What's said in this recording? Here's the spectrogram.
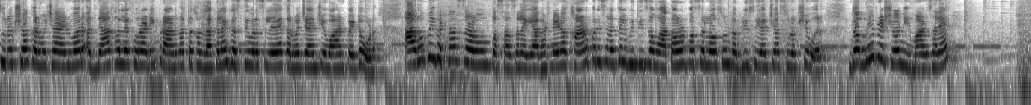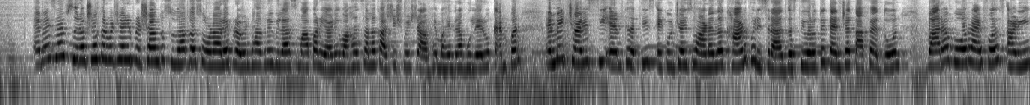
सुरक्षा कर्मचाऱ्यांवर अज्ञात हल्लेखोरांनी प्राणघातक हल्ला केलाय गस्तीवर असलेल्या कर्मचाऱ्यांचे वाहन पेटवून आरोपी घटनास्थळावरून पसार झाला. या घटनेनं खाण परिसरातील भीतीचं वातावरण पसरलं असून डब्ल्यू सी एलच्या सुरक्षेवर गंभीर प्रश्न निर्माण झालाय एम एस सुरक्षा कर्मचारी प्रशांत सुधाकर सोनारे प्रवीण ठाकरे विलास मापारे आणि वाहन चालक आशिष मेश्राम हे Mahindra Bolero camper M H चाळीस सी एम छत्तीस एकोणचाळीस वाहनानं खाण परिसरात गस्तीवर होते. त्यांच्या ताफ्यात दोन बारा बोर रायफल्स आणि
